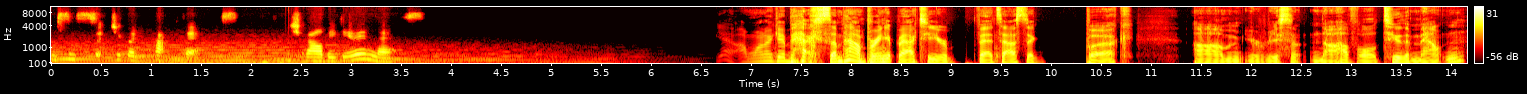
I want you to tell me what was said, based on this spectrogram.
This is such a good practice we should all be doing this. Yeah, I want to get back somehow bring it back to your fantastic book, um, your recent novel, To the Mountain.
